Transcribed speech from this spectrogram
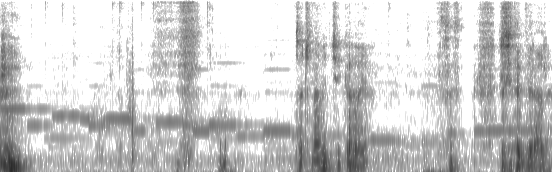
Zaczyna być ciekawie, że się tak wyrażę.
